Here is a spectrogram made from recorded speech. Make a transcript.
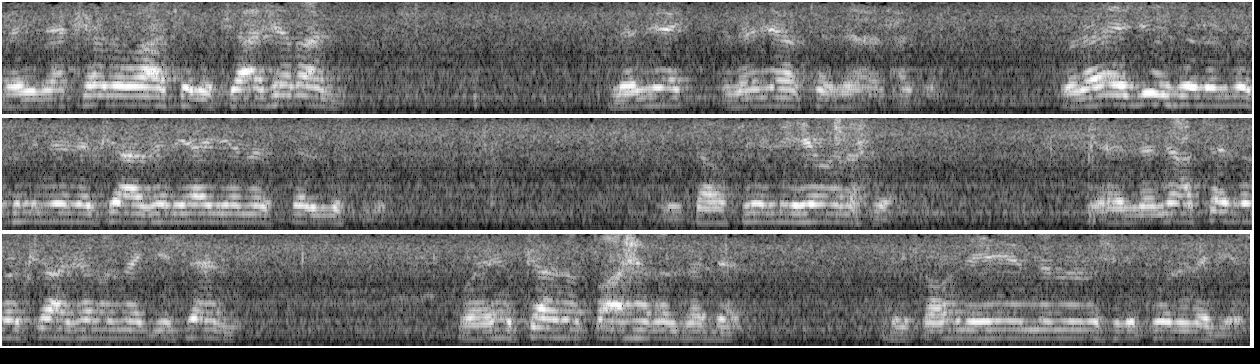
فإذا كان الغاسل كافرا لم يرتفع الحدث ولا يجوز للمسلم الكافر أن يمس المسلم. لتغسيله ونحوه. لأن نعتبر الكافر نجسا وإن كان طاهر البدن. لقوله إنما المشركون نجس.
